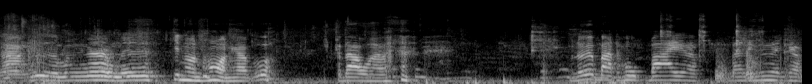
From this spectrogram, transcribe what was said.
ล้างมือมันงามเลยกินหอนๆครับ โอ้กระเดาครับเลยบาดหกใบครับใบละเงื่อนครับ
